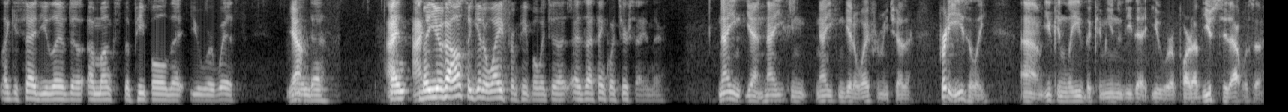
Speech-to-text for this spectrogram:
like you said, you lived uh, amongst the people that you were with. Yeah. And, uh, and I, but you can also get away from people, which is I think what you're saying there. Now you yeah now you can now you can get away from each other pretty easily. Um, you can leave the community that you were a part of. Used to that was a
